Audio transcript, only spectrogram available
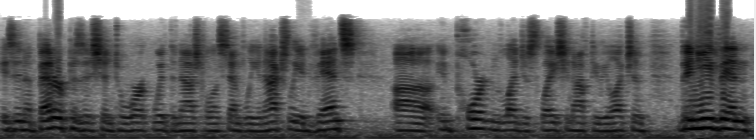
is in a better position to work with the National Assembly and actually advance uh, important legislation after the election than even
